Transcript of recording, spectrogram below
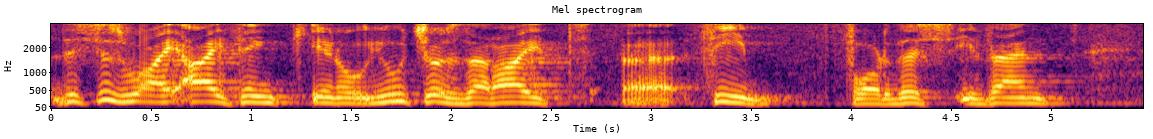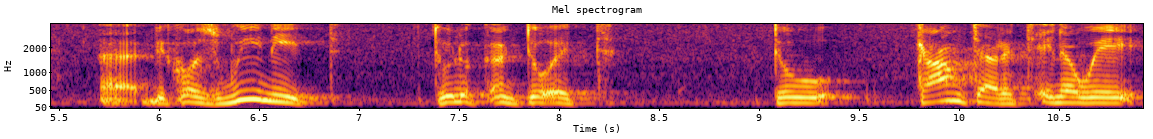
this is why I think you know you chose the right uh, theme for this event uh, because we need to look into it to counter it in a way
